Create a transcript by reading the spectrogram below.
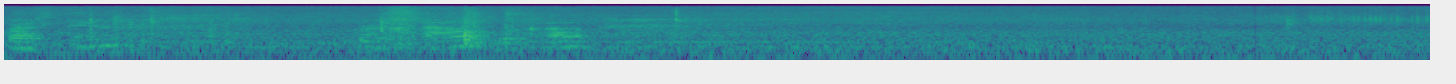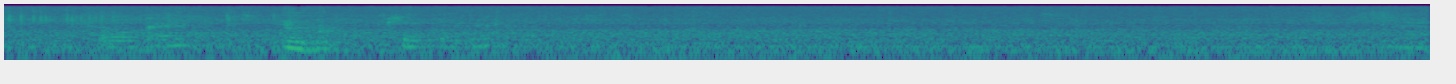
breath in. Breath out. Look up. Feel okay? Keep breathing. And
